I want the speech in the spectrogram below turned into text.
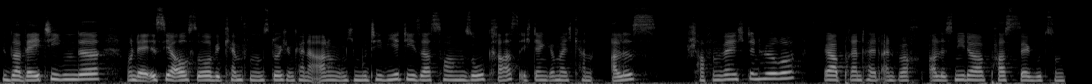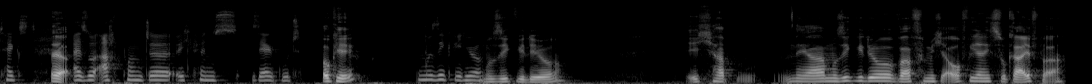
überwältigende und er ist ja auch so, wir kämpfen uns durch und keine Ahnung, mich motiviert dieser Song so krass. Ich denke immer, ich kann alles schaffen, wenn ich den höre. Ja, brennt halt einfach alles nieder, passt sehr gut zum Text. Ja. Also acht Punkte, ich finde es sehr gut. Okay, Musikvideo. Musikvideo. Ich habe, naja, Musikvideo war für mich auch wieder nicht so greifbar.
